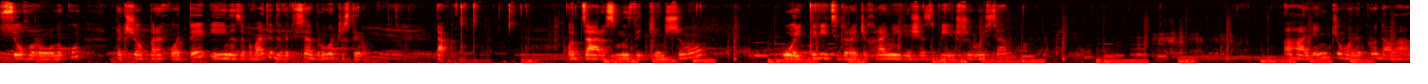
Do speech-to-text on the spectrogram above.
цього ролику. Так що переходьте і не забувайте дивитися другу частину. Так. От зараз ми закінчимо. Ой, дивіться, до речі, хранилище збільшилося. Ага, я нічого не продала.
